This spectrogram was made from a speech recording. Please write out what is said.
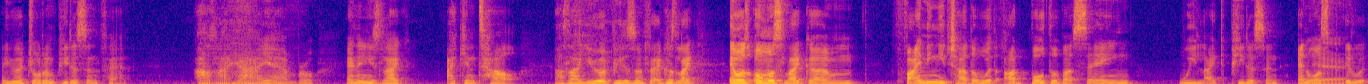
"Are you a Jordan Peterson fan?" I was like, "Yeah, I am, bro." And then he's like, "I can tell." I was like, "You a Peterson fan?" Because like it was almost like um finding each other without both of us saying we like Peterson, and it was Yeah. it was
